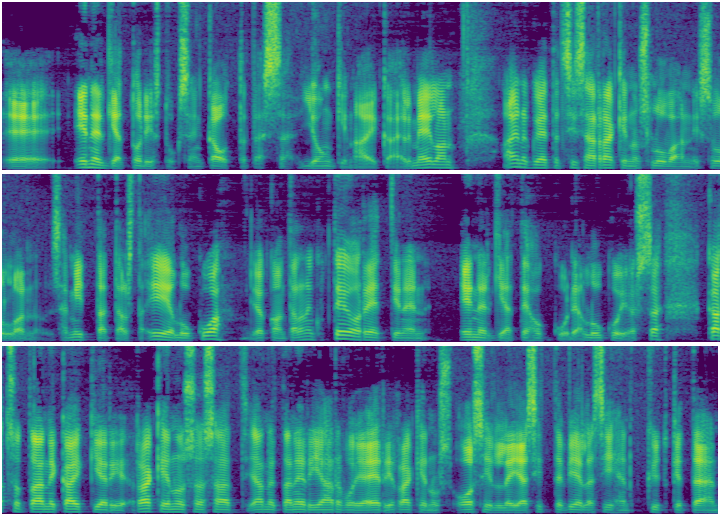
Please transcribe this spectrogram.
eh, energiatodistuksen kautta tässä jonkin aikaa. Eli meillä on, aina kun jätät sisään rakennusluvan, niin sulla on, sä mittaat tällaista E-lukua, joka on tällainen kuin teoreettinen energiatehokkuuden luku, jossa katsotaan ne kaikki eri rakennusosat ja annetaan eri arvoja eri rakennusosille ja sitten vielä siihen kytketään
